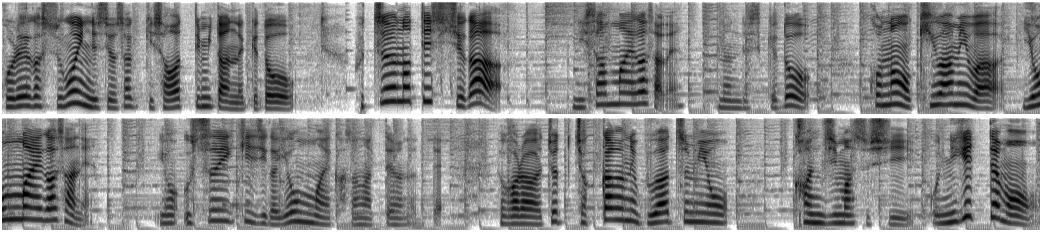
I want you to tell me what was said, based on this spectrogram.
これがすごいんですよ。さっき触ってみたんだけど普通のティッシュが23枚重ねなんですけどこの極みは4枚重ね。薄い生地が4枚重なってるんだって。だからちょっと若干ね分厚みを感じますしこう握っても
